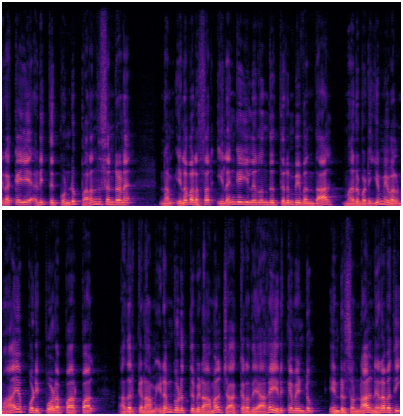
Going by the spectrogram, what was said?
இறக்கையை அடித்துக்கொண்டு பறந்து சென்றன. நம் இளவரசர் இலங்கையிலிருந்து திரும்பி வந்தால் மறுபடியும் இவள் மாயப்பொடி போட பார்ப்பாள். அதற்கு நாம் இடம் கொடுத்து விடாமல் ஜாக்கிரதையாக இருக்க வேண்டும் என்று சொன்னால் நிரவதி.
